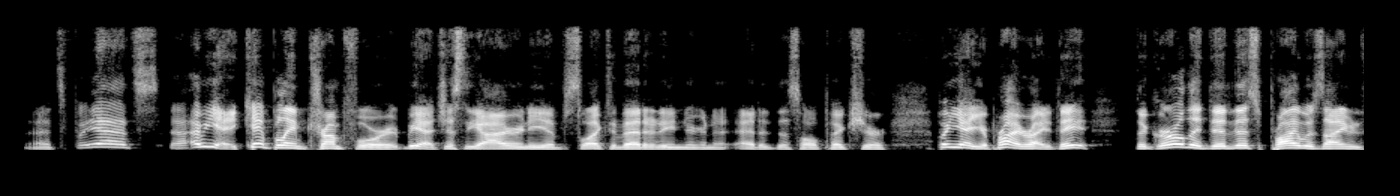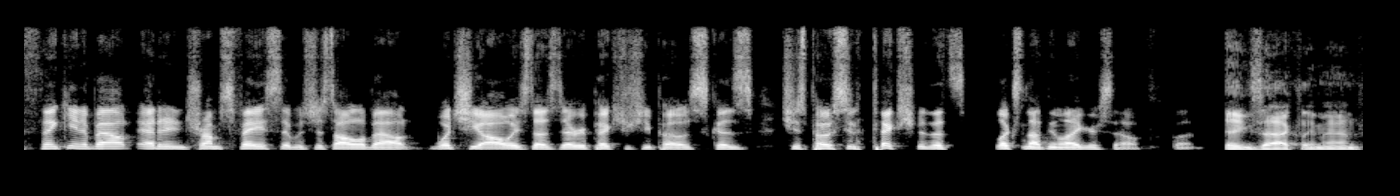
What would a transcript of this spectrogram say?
That's but yeah, it's I mean yeah, you can't blame Trump for it. But yeah, just the irony of selective editing. You're going to edit this whole picture. But yeah, you're probably right. They the girl that did this probably was not even thinking about editing Trump's face. It was just all about what she always does to every picture she posts because she's posting a picture that looks nothing like herself. But exactly, man.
